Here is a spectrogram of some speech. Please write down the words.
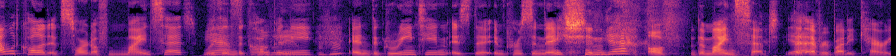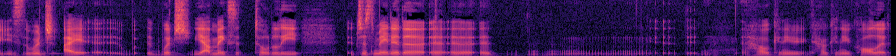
I would call it a sort of mindset within Yes, the totally. company Mhm. and the green team is the impersonation yeah of the mindset that everybody carries which i uh, which yeah makes it totally just made it a, a, a, a how can you how can you call it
